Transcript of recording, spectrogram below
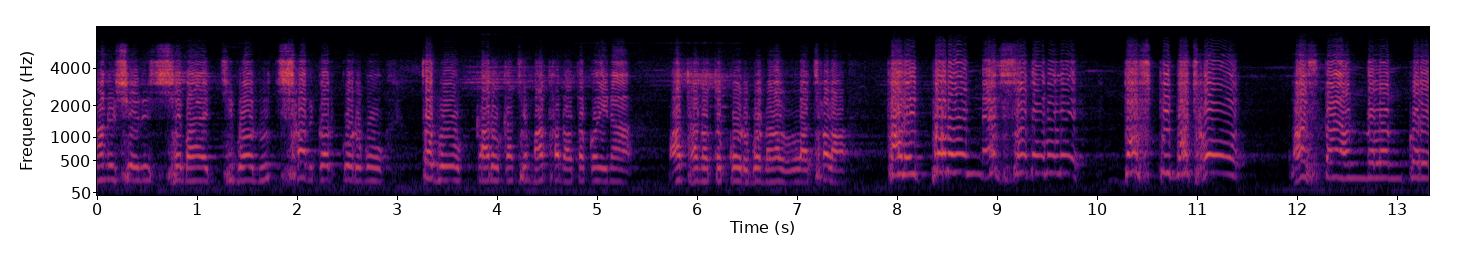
মানুষের সেবায় জীবন উৎসর্গ করব, তবু কারও কাছে মাথা নত করি না, মাথা নত করব না আল্লাহ ছাড়া। তার এই প্রমাণ একসাথে আমলে দশটি বছর রাস্তায় আন্দোলন করে,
